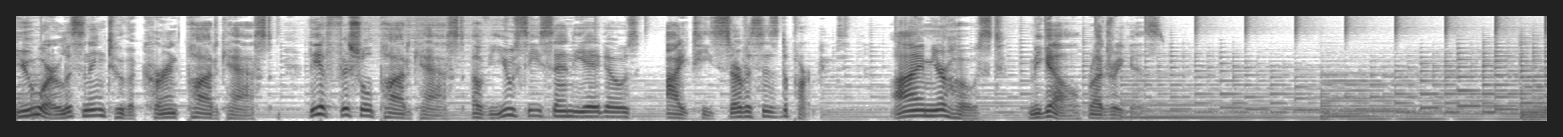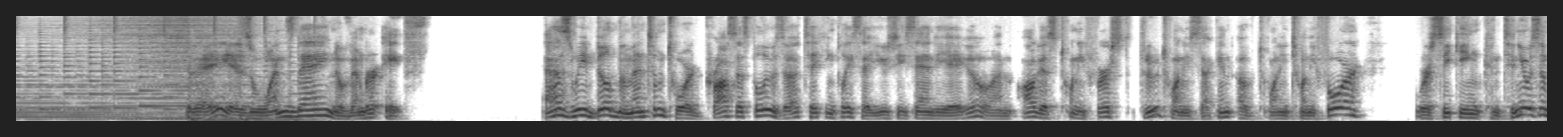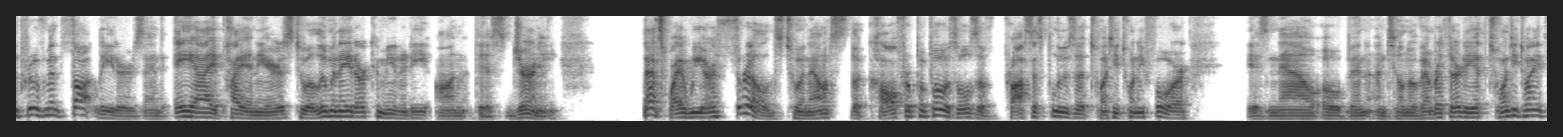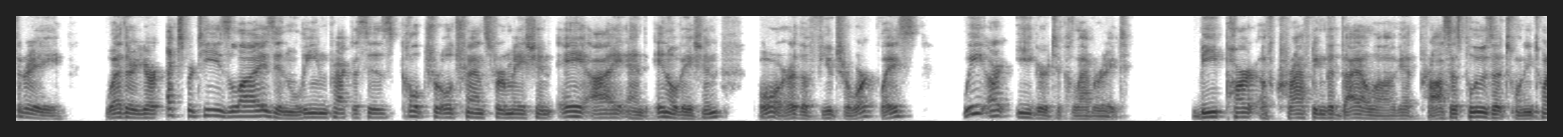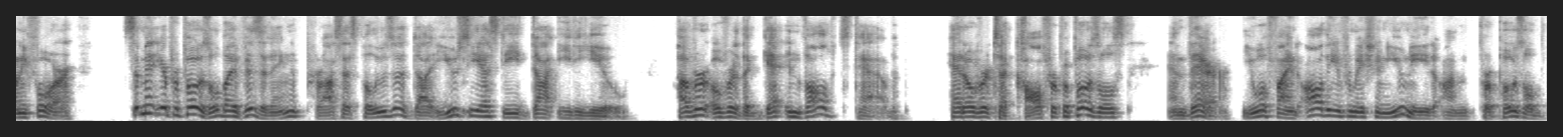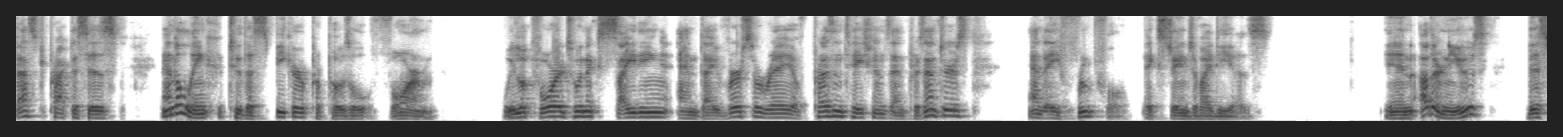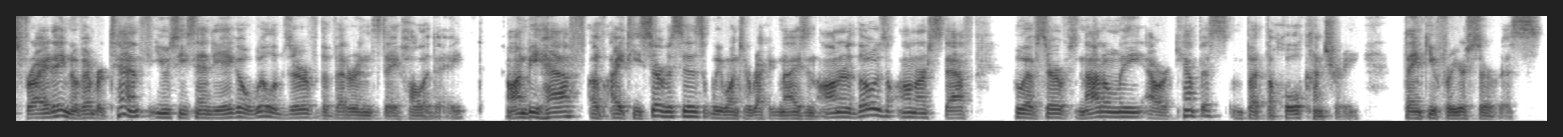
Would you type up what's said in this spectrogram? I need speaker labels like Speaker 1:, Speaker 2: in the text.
Speaker 1: You are listening to the Current Podcast, the official podcast of UC San Diego's IT Services Department. I'm your host, Miguel Rodriguez. Today is Wednesday, November 8th. As we build momentum toward Process Palooza taking place at UC San Diego on August 21st through 22nd of 2024, we're seeking continuous improvement thought leaders and AI pioneers to illuminate our community on this journey. That's why we are thrilled to announce the call for proposals of Process Palooza 2024 is now open until November 30th, 2023. Whether your expertise lies in lean practices, cultural transformation, AI, and innovation, or the future workplace, we are eager to collaborate. Be part of crafting the dialogue at Process Palooza 2024. Submit your proposal by visiting processpalooza.ucsd.edu. Hover over the Get Involved tab. Head over to Call for Proposals, and there you will find all the information you need on proposal best practices and a link to the speaker proposal form. We look forward to an exciting and diverse array of presentations and presenters and a fruitful exchange of ideas. In other news, this Friday, November 10th, UC San Diego will observe the Veterans Day holiday. On behalf of IT services, we want to recognize and honor those on our staff who have served not only our campus, but the whole country. Thank you for your service.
